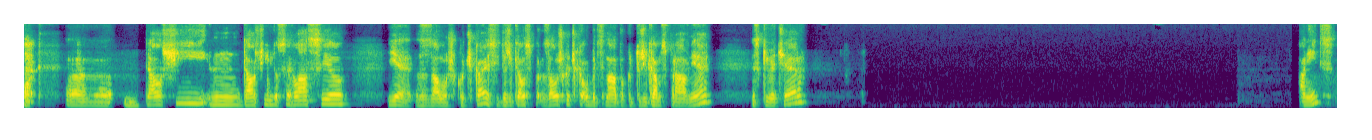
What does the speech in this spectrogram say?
Tak, uh, další, další, kdo se hlásil, je Založkočka, jestli to říkám, Založkočka obecná, pokud to říkám správně. Hezký večer. A nic.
